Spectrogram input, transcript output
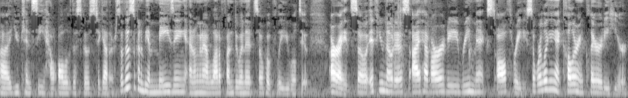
uh, you can see how all of this goes together. So this is going to be amazing and I'm going to have a lot of fun doing it. So hopefully you will too. All right, so if you notice, I have already remixed all three. So we're looking at color and clarity here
